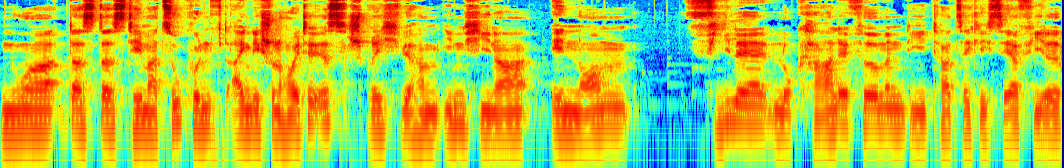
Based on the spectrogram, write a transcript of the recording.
Nur, dass das Thema Zukunft eigentlich schon heute ist. Sprich, wir haben in China enorm viele lokale Firmen, die tatsächlich sehr viel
